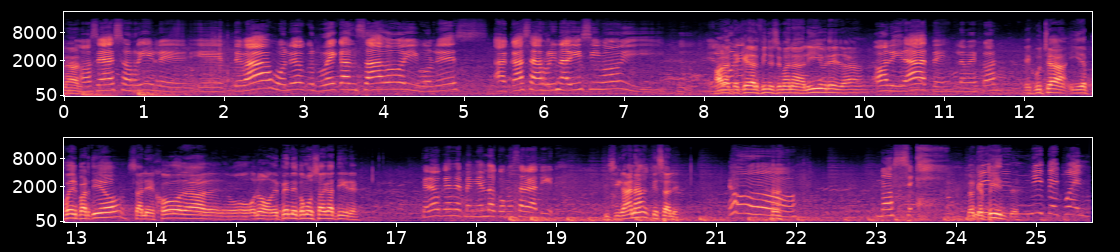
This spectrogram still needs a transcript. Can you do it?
Claro. O sea, es horrible. Eh, te vas, volvés re cansado y volvés a casa arruinadísimo y. Ahora te queda el fin de semana libre ya. Olvídate, lo mejor. Escucha, y después del partido sale joda o, o no, depende cómo salga Tigre. Creo que es dependiendo cómo salga Tigre. Y si gana, ¿qué sale? Uh, no sé. Lo que Ni- pinte. Ni te cuento.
